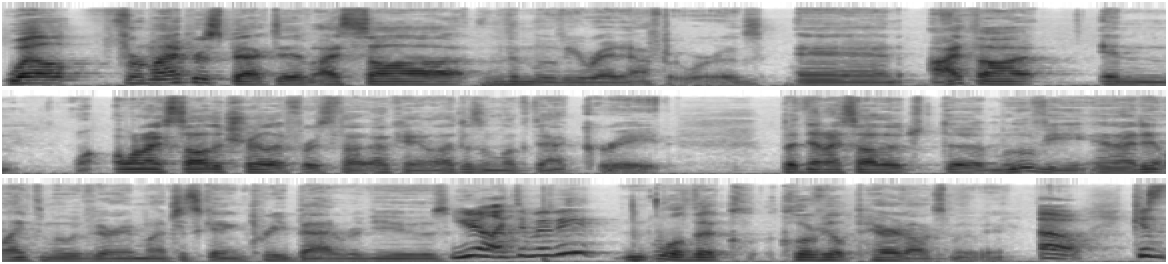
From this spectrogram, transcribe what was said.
well, from my perspective, I saw the movie right afterwards, and I thought in when I saw the trailer at first, I thought, okay, well, that doesn't look that great. But then I saw the the movie, and I didn't like the movie very much. It's getting pretty bad reviews. You didn't like the movie? Well, the Cl- Cloverfield Paradox movie. Oh, because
